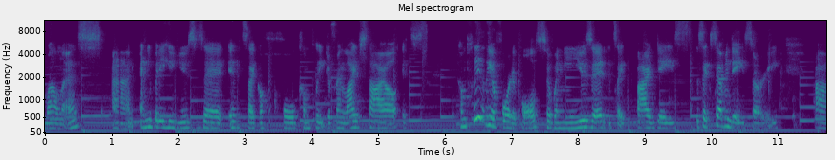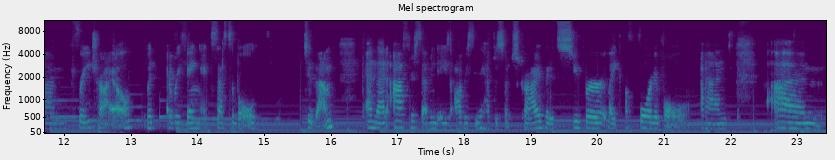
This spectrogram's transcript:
Wellness. And anybody who uses it, it's like a whole complete different lifestyle. It's completely affordable. So when you use it, it's like five days, it's like seven days, sorry, um, free trial with everything accessible to them. And then after seven days, obviously they have to subscribe, but it's super like affordable and um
